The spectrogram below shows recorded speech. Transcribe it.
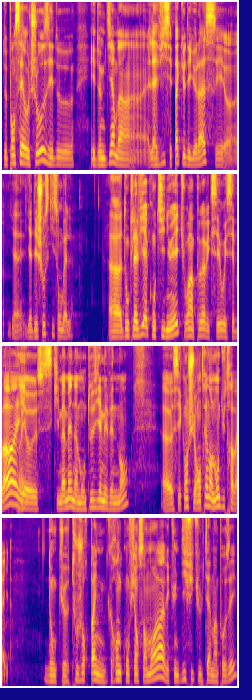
de, penser à autre chose et de, et de me dire ben la vie c'est pas que dégueulasse et il y, y, a des choses qui sont belles. Euh, donc la vie a continué, tu vois, un peu avec ses hauts et ses bas et euh, ce qui m'amène à mon deuxième événement, c'est quand je suis rentré dans le monde du travail. Donc toujours pas une grande confiance en moi, avec une difficulté à m'imposer.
